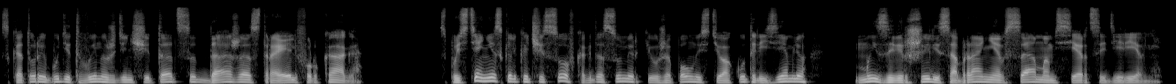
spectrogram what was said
с которой будет вынужден считаться даже Астраэль Фуркага. Спустя несколько часов, когда сумерки уже полностью окутали землю, мы завершили собрание в самом сердце деревни.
